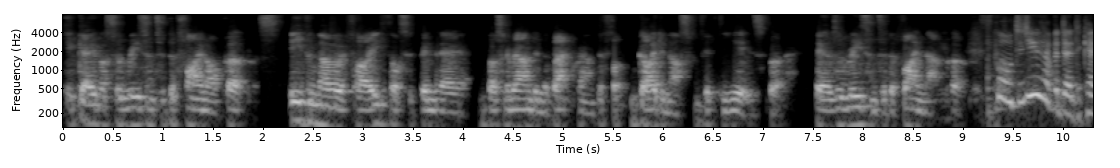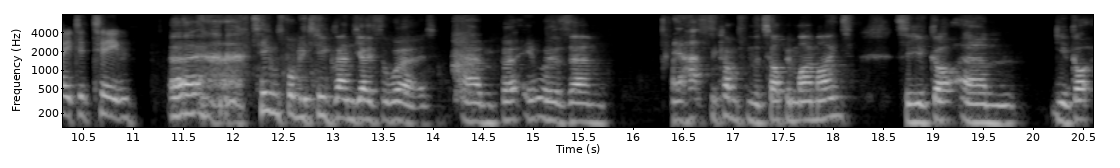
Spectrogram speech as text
it gave us a reason to define our purpose. Even though if our ethos had been there, buzzing around in the background, guiding us for 50 years, but there was a reason to define that purpose. Paul, did you have a dedicated team? Uh, team's probably too grandiose a word, um, but it was. Um, it has to come from the top in my mind. So you've got um, you've got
